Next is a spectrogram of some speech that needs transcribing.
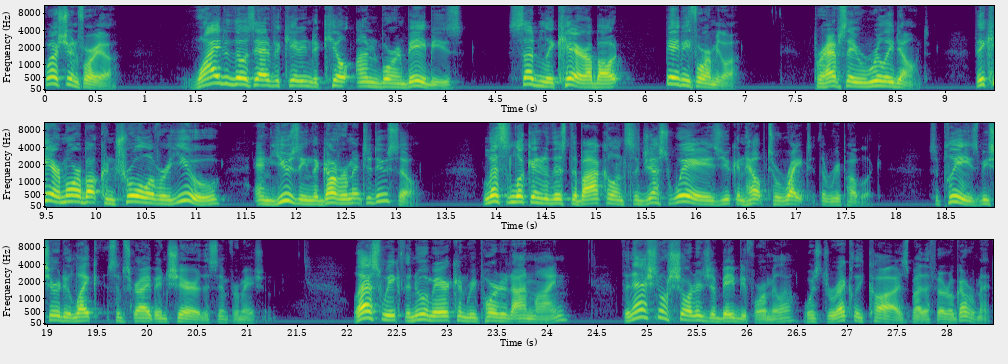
Question for you. Why do those advocating to kill unborn babies suddenly care about baby formula? Perhaps they really don't. They care more about control over you and using the government to do so. Let's look into this debacle and suggest ways you can help to right the Republic. So please be sure to like, subscribe, and share this information. Last week, the New American reported online the national shortage of baby formula was directly caused by the federal government.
